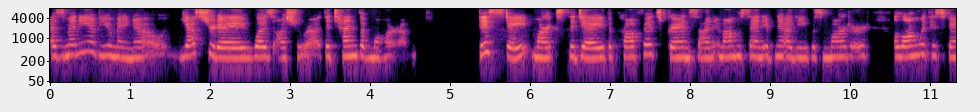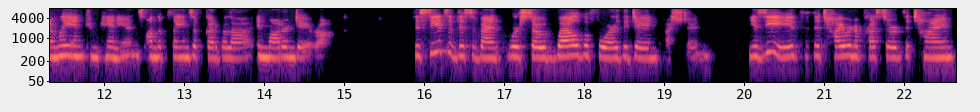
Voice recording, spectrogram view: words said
As many of you may know, yesterday was Ashura, the 10th of Muharram. This date marks the day the Prophet's grandson, Imam Hussein ibn Ali, was martyred along with his family and companions on the plains of Karbala in modern day Iraq. The seeds of this event were sowed well before the day in question. Yazid, the tyrant oppressor of the time,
